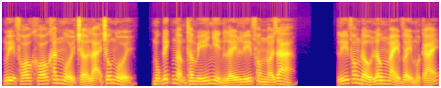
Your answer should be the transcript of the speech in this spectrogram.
Ngụy Phó khó khăn ngồi trở lại chỗ ngồi, mục đích ngậm thâm ý nhìn lấy Lý Phong nói ra. Lý Phong đầu lông mày vẩy một cái,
